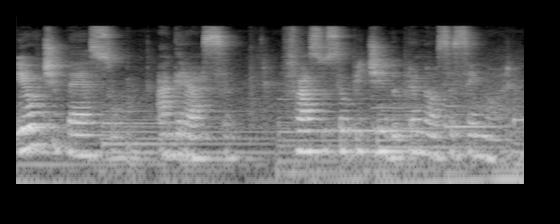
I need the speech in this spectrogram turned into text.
eu te peço a graça. Faça o seu pedido para Nossa Senhora.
